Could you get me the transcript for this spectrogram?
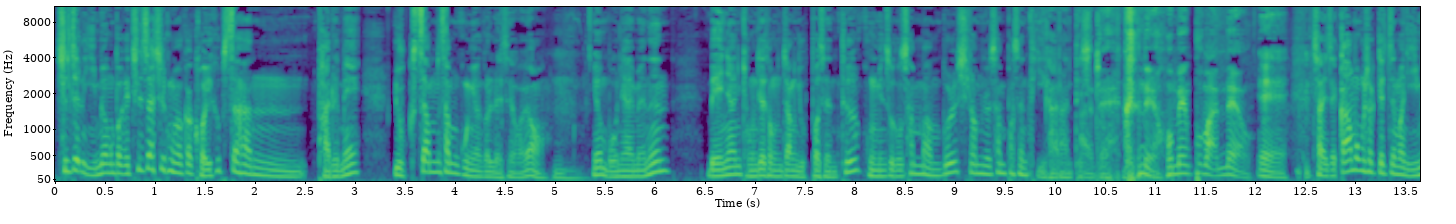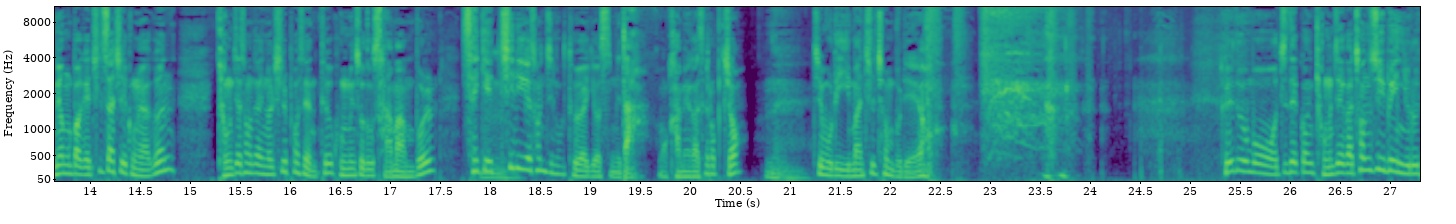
실제로 이명박의 747 공약과 거의 흡사한 발음의 633 공약을 내세워요. 음. 이건 뭐냐면은 매년 경제 성장 6%, 국민소득 3만 불, 실업률 3% 이하라는 아, 뜻이죠. 네. 그러네요. 허맹부 많네요. 예. 자, 이제 까먹으셨겠지만 이명박의 747 공약은 경제 성장률 7%, 국민소득 4만 불, 세계 음. 7위의 선진국 도약이었습니다. 뭐 감회가 새롭죠? 네. 지금 우리 2만 7천 불이에요. 그래도 뭐 어찌됐건 경제가 천수입인 이후로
